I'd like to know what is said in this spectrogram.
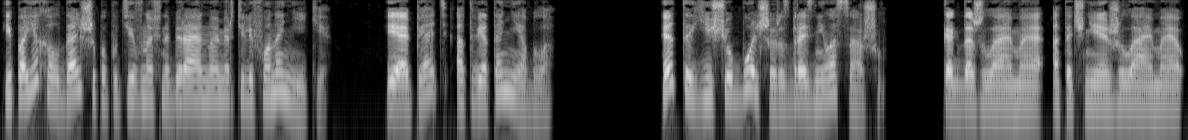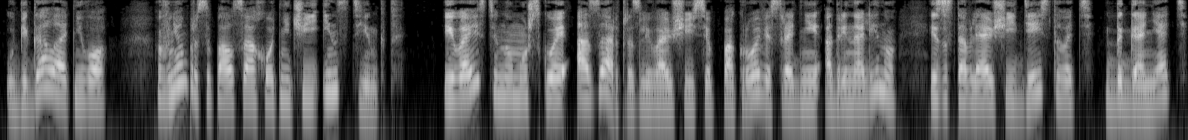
и поехал дальше по пути, вновь набирая номер телефона Ники. И опять ответа не было. Это еще больше раздразнило Сашу. Когда желаемое, а точнее желаемое, убегало от него, в нем просыпался охотничий инстинкт, и воистину мужской азарт, разливающийся по крови сродни адреналину и заставляющий действовать, догонять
